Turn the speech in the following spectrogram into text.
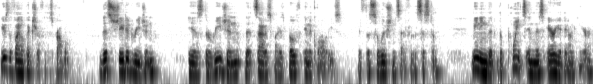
Here's the final picture for this problem. This shaded region is the region that satisfies both inequalities. It's the solution set for the system, meaning that the points in this area down here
